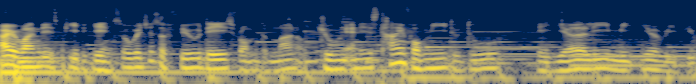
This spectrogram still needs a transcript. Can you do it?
Hi everyone, this is Pete again. So we're just a few days from the month of June and it is time for me to do a yearly mid-year review.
